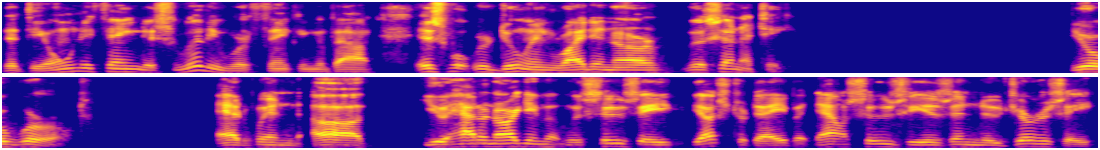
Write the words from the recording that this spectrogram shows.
That the only thing that's really worth thinking about is what we're doing right in our vicinity, your world. And when uh, you had an argument with Susie yesterday, but now Susie is in New Jersey.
